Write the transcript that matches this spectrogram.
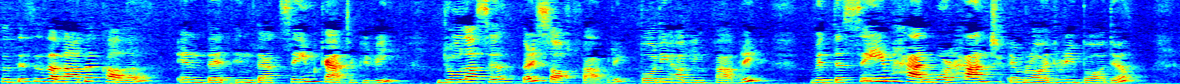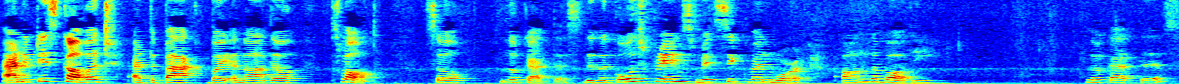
So this is another color in that in that same category. Dola silk, very soft fabric, body hugging fabric with the same hand or hand embroidery border and it is covered at the back by another cloth. So look at this. There's a gold prints with sequin work on the body. Look at this.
